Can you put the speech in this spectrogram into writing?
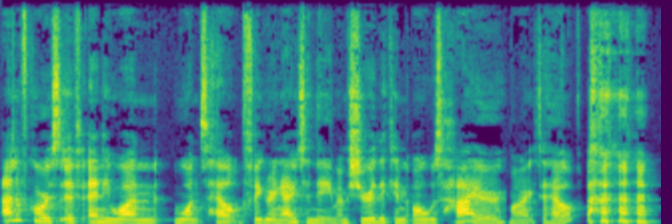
And of course, if anyone wants help figuring out a name, I'm sure they can always hire Mark to help.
